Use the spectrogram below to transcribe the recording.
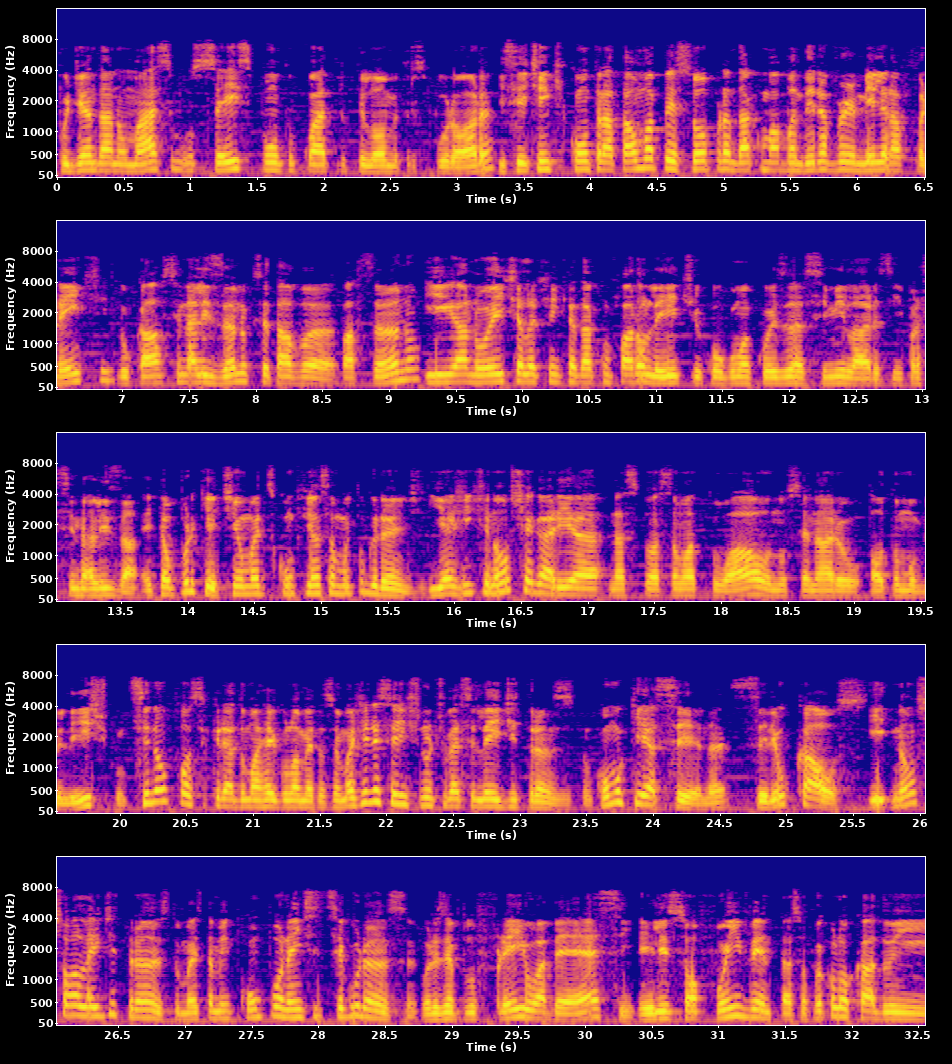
podia andar no máximo 6,4 km por hora. E você tinha que contratar uma pessoa para andar com uma bandeira vermelha na frente do carro, sinalizando que você tava passando. E à noite ela tinha que andar com farolete, com alguma coisa similar, assim, para sinalizar. Então, por quê? Tinha uma desconfiança muito grande. E a gente não chegaria na situação atual, no cenário automobilístico, se não fosse criada uma regulamentação. Imagina se a gente não tivesse lei de trânsito. Como que ia ser, né? Seria o caos. E não só a lei de trânsito, mas também componentes de segurança. Por exemplo, o freio ABS, ele só foi inventado, só foi colocado em,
